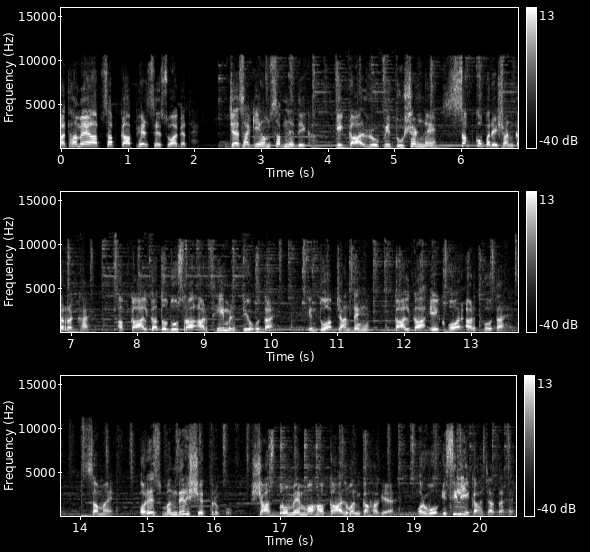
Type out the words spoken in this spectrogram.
कथा में आप सबका फिर से स्वागत है। जैसा कि हम सबने देखा कि काल रूपी दूषण ने सबको परेशान कर रखा है। अब काल का तो दूसरा अर्थ ही मृत्यु होता है। किंतु आप जानते हैं, काल का एक और अर्थ होता है, समय। और इस मंदिर क्षेत्र को शास्त्रों में महाकाल वन कहा गया है। और वो इसीलिए कहा जाता है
